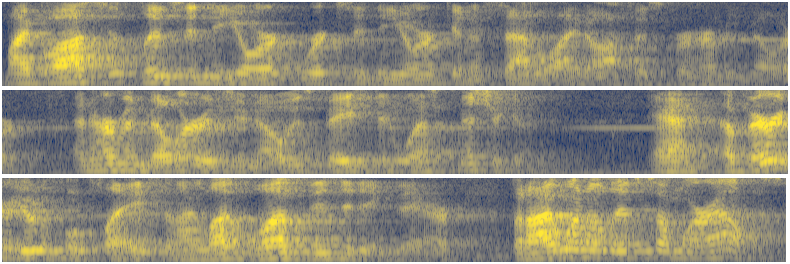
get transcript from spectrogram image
My boss lives in New York, works in New York in a satellite office for Herman Miller. And Herman Miller, as you know, is based in West Michigan. and a very beautiful place, and I love, love visiting there, but I want to live somewhere else.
